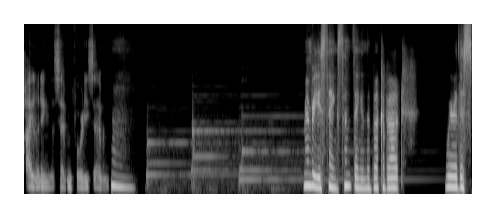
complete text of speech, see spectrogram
piloting the 747. Mm. Remember you saying something in the book about where this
